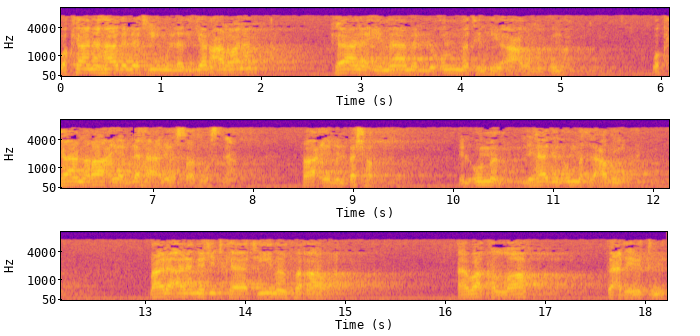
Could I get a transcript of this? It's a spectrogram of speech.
وكان هذا اليتيم الذي يرعى الغنم كان إماما لأمة هي أعظم الأمم وكان راعيا لها عليه الصلاة والسلام راعيا للبشر للأمم لهذه الأمة العظيمة. قال ألم يجدك يتيما فآوى. آواك الله بعد يتمك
